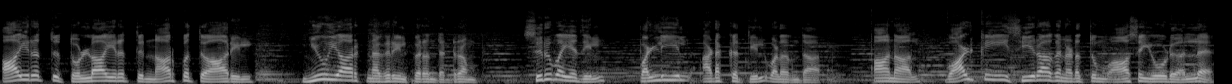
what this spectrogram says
ஆயிரத்து தொள்ளாயிரத்து நாற்பத்து ஆறில் நியூயார்க் நகரில் பிறந்த ட்ரம்ப் சிறுவயதில் பள்ளியில் அடக்கத்தில் வளர்ந்தார். ஆனால் வாழ்க்கையை சீராக நடத்தும் ஆசையோடு அல்ல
